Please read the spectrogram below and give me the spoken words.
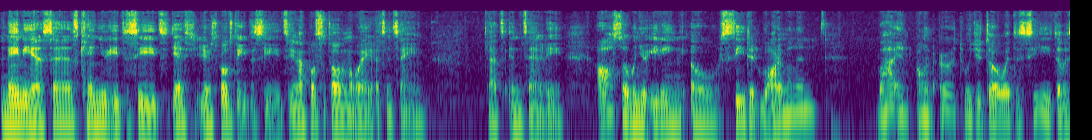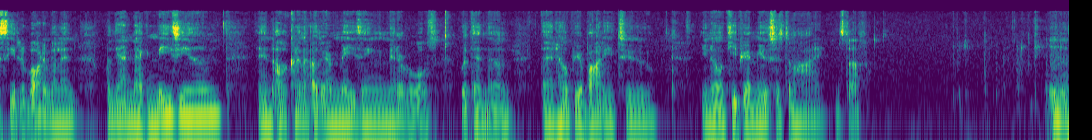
Nania says, "Can you eat the seeds?" Yes, you're supposed to eat the seeds. You're not supposed to throw them away. That's insane. That's insanity. Also, when you're eating a seeded watermelon, why in, on earth would you throw away the seeds of a seeded watermelon when they have magnesium and all kind of other amazing minerals within them that help your body to, you know, keep your immune system high and stuff. Mm.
